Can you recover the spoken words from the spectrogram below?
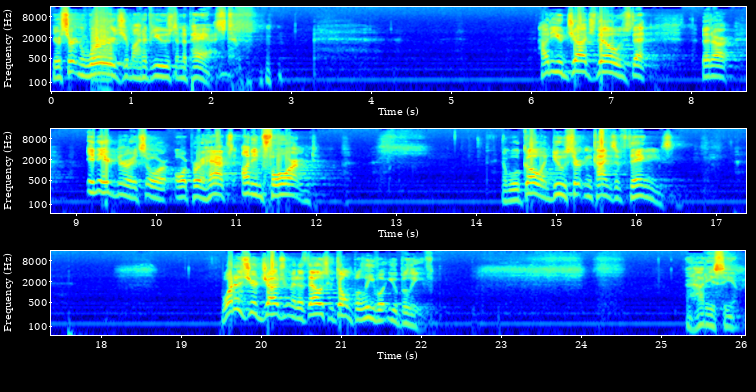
There are certain words you might have used in the past. How do you judge those that, that are in ignorance or, or perhaps uninformed and will go and do certain kinds of things? What is your judgment of those who don't believe what you believe? And how do you see them?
